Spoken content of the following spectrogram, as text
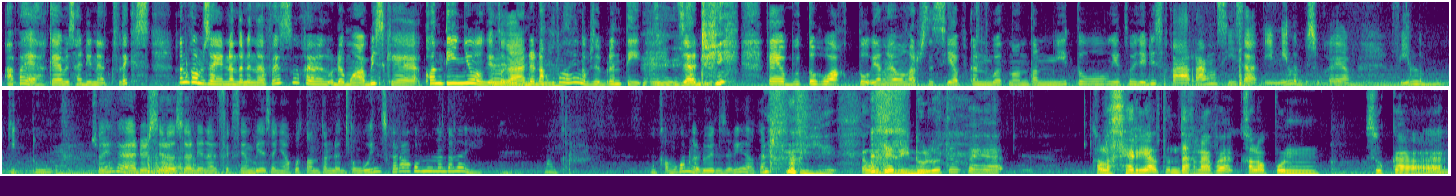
apa ya kayak misalnya di Netflix kan kalau misalnya nonton di Netflix tuh kayak udah mau habis kayak continue gitu kan dan aku tuh nggak bisa berhenti. Jadi kayak butuh waktu yang emang harus disiapkan buat nonton gitu gitu. Jadi sekarang sih saat ini lebih suka yang film gitu. Soalnya kayak ada serial-serial di Netflix yang biasanya aku tonton dan tungguin sekarang aku mau nonton lagi. Mager kamu kan gak doain serial kan? Iya. Aku dari dulu tuh kayak kalau serial tuh entah kenapa kalaupun suka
